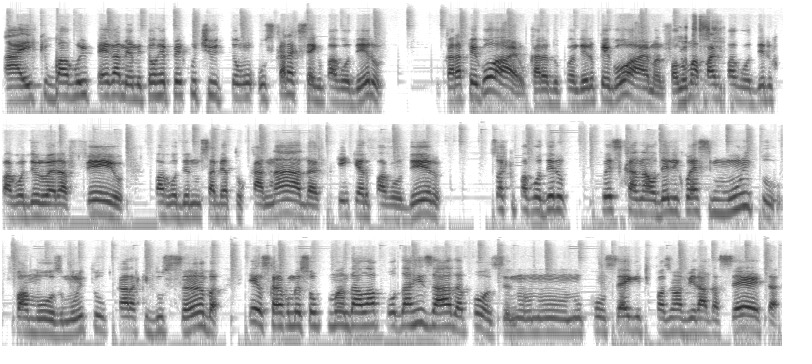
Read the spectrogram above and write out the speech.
aí que o bagulho pega mesmo. Então repercutiu. Então, os caras que seguem o pagodeiro, o cara pegou ar, o cara do pandeiro pegou ar, mano. Falou uma parte do pagodeiro que o pagodeiro era feio, pagodeiro não sabia tocar nada, quem que era o pagodeiro. Só que o pagodeiro, com esse canal dele, conhece muito famoso, muito cara aqui do samba. E aí os caras começaram a mandar lá, pô, dar risada. Pô, você não, não, não consegue tipo, fazer uma virada certa,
